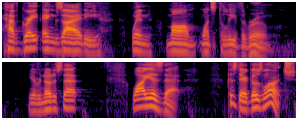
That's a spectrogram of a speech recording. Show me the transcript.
have great anxiety when mom wants to leave the room. You ever notice that? Why is that? Because there goes lunch,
